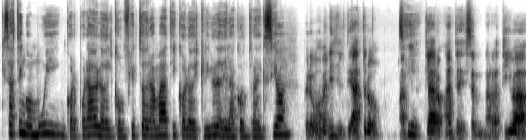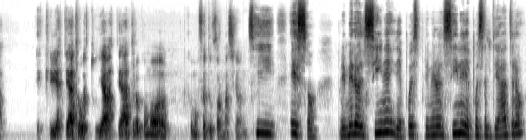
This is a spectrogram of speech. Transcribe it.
Quizás tengo muy incorporado lo del conflicto dramático, lo de escribir desde la contradicción. Pero vos venís del teatro. Claro, antes de ser narrativa, escribías teatro o estudiabas teatro. ¿Cómo, cómo fue tu formación? Sí, eso primero el cine y después primero el cine y después el teatro,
